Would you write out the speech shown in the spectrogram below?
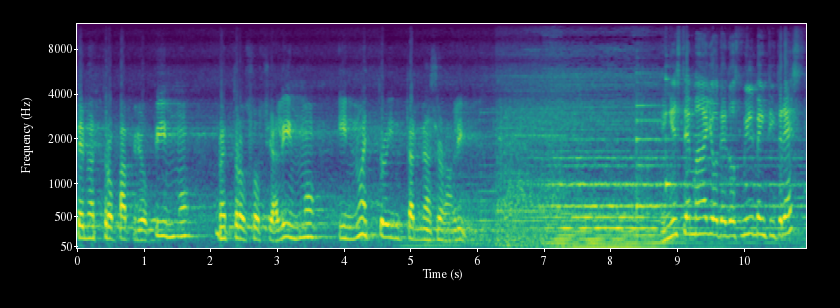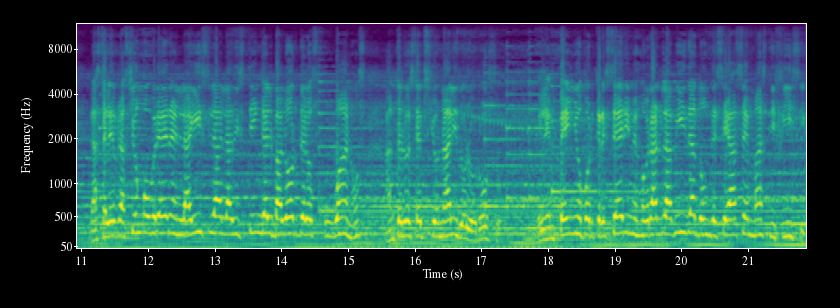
de nuestro patriotismo, nuestro socialismo y nuestro internacionalismo. En este mayo de 2023, la celebración obrera en la isla la distingue el valor de los cubanos ante lo excepcional y doloroso, el empeño por crecer y mejorar la vida donde se hace más difícil,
